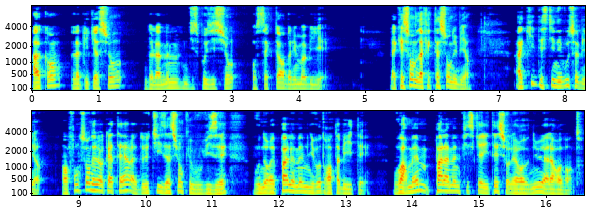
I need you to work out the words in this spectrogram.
À quand l'application de la même disposition au secteur de l'immobilier La question de l'affectation du bien. À qui destinez-vous ce bien? En fonction des locataires et de l'utilisation que vous visez, vous n'aurez pas le même niveau de rentabilité, voire même pas la même fiscalité sur les revenus à la revente.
